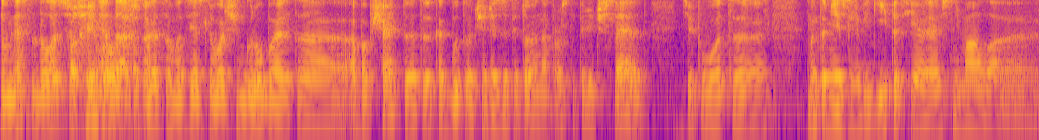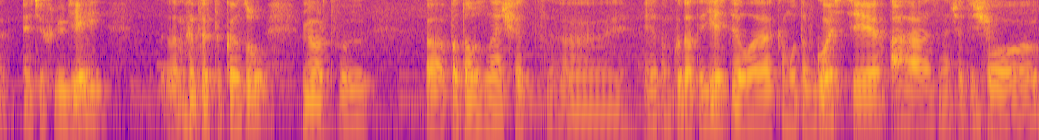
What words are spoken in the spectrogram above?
ну, у меня создалось ощущение, да, что это вот, если очень грубо это обобщать, то это как будто через запятое она просто перечисляет. Типа вот э, мы там ездили в Египет, я снимала этих людей, там, эту козу мертвую. А потом, значит, э, я там куда-то ездила кому-то в гости, а, значит, еще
